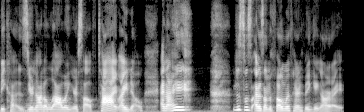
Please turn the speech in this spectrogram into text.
because you're not allowing yourself time. I know. And I just was, I was on the phone with her thinking, all right,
